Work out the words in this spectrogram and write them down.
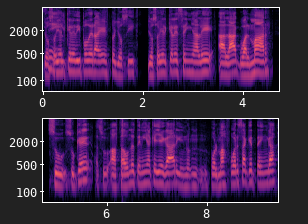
Yo soy el que le di poder a esto, yo sí, yo soy el que le señalé al agua, al mar, su, su qué, su- hasta dónde tenía que llegar y no- por más fuerza que tenga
